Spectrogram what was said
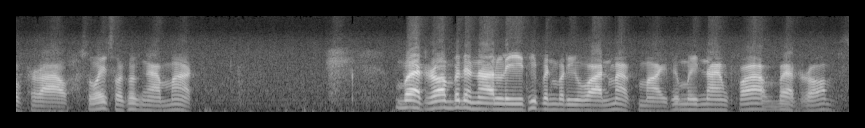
วพราว สวยสดงดงามมาก แวดล้อมไปด้วยนาลีที่เป็นบริวารมากมาย คือมีนางฟ้าแวดล้อม ส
